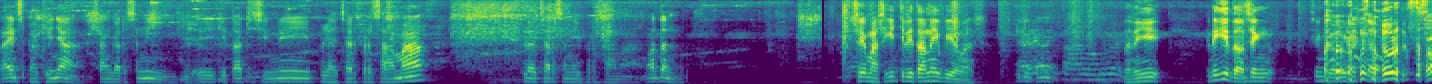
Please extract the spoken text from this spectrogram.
lain sebagainya, sanggar seni. Jadi kita di sini belajar bersama, belajar seni bersama. Wonten. Sik Mas iki ceritane piye Mas? Ceritane Lah niki ini gitu sing sing reksa. reksa.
